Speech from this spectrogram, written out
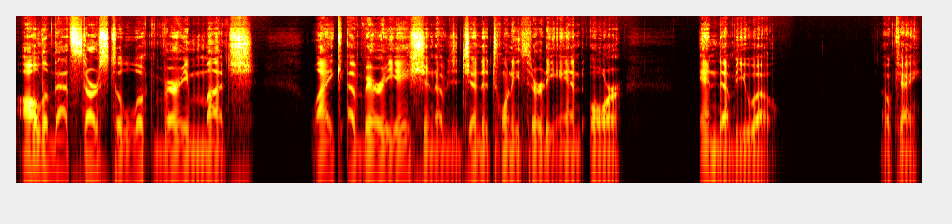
all of that starts to look very much like a variation of Agenda 2030 and or NWO. Okay,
